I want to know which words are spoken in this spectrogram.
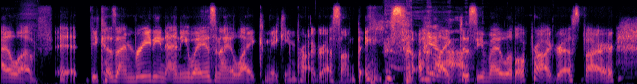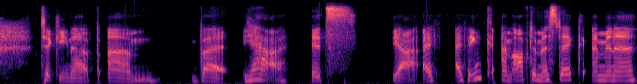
I love it because I'm reading anyways and I like making progress on things. So I like to see my little progress bar ticking up. Um but yeah, it's yeah, I I think I'm optimistic. I'm gonna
